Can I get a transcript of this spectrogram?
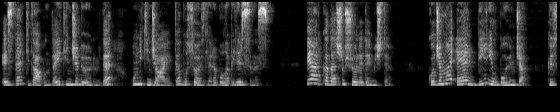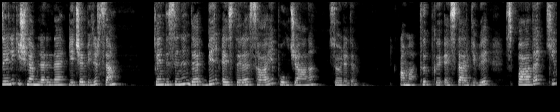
Ester kitabında 2. bölümde 12. ayette bu sözleri bulabilirsiniz. Bir arkadaşım şöyle demişti. Kocama eğer bir yıl boyunca güzellik işlemlerine geçebilirsem kendisinin de bir estere sahip olacağını söyledim. Ama tıpkı Ester gibi spada kim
